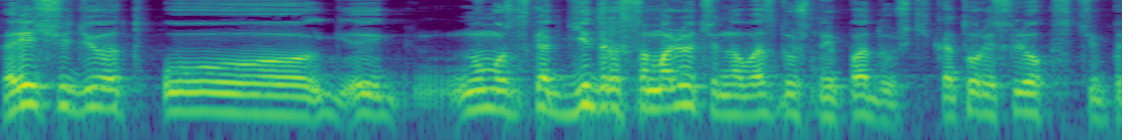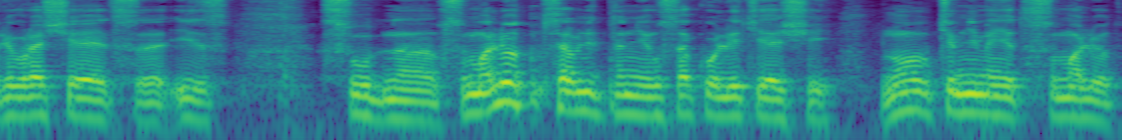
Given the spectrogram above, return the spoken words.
Речь идет о, э, ну, можно сказать, гидросамолете на воздушной подушке, который с легкостью превращается из судна в самолет, сравнительно невысоко летящий, но, тем не менее, это самолет,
